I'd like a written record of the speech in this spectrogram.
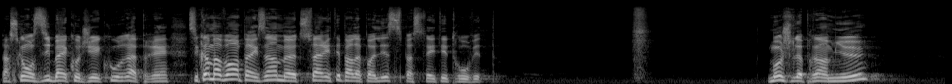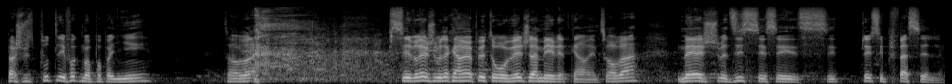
Parce qu'on se dit, ben écoute, j'ai couru après. C'est comme avant, par exemple, tu te fais arrêter par la police parce que tu as été trop vite. Moi, je le prends mieux, parce que toutes les fois qu'il m'a pas pogné, c'est vrai, je voulais quand même un peu trop vite, je la mérite quand même, tu vois? Mais je me dis, c'est plus facile.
